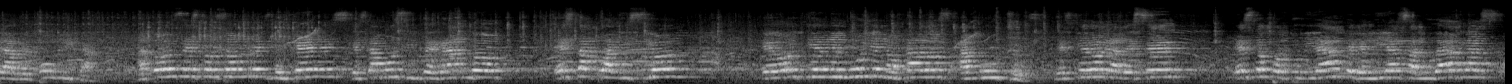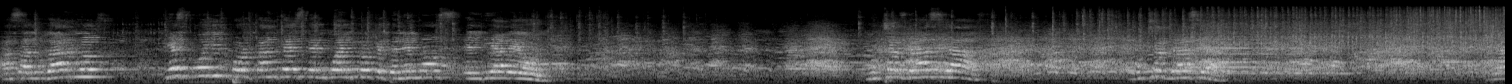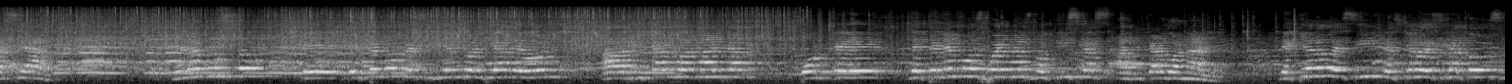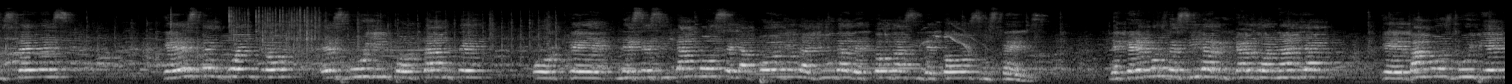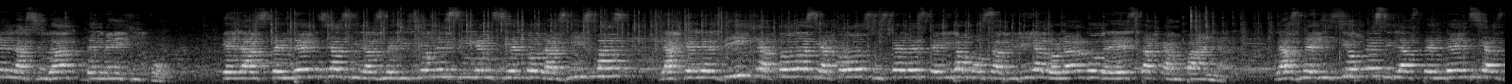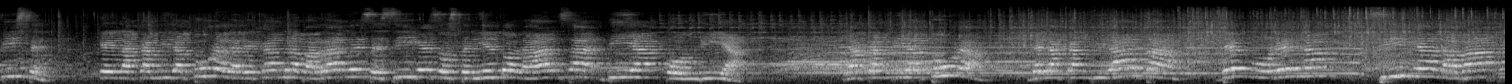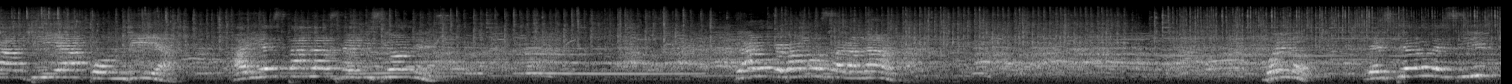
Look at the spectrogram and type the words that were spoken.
la República. A todos estos hombres, mujeres que estamos integrando esta coalición que hoy tiene muy enojados a muchos. Les quiero agradecer esta oportunidad de venir a saludarlas, a saludarlos. Y es muy importante este encuentro que tenemos el día de hoy. Muchas gracias. Muchas gracias. Gracias. Me da gusto que estemos recibiendo el día de hoy a Ricardo Anaya porque le tenemos buenas noticias a Ricardo Anaya. Le quiero decir, les quiero decir a todos ustedes que este encuentro es muy importante porque necesitamos el apoyo la ayuda de todas y de todos ustedes. Le queremos decir a Ricardo Anaya que vamos muy bien en la Ciudad de México, que las tendencias y las mediciones siguen siendo las mismas, ya que les dije a todas y a todos ustedes que íbamos a vivir a lo largo de esta campaña. Las mediciones y las tendencias dicen que la candidatura de Alejandra Barrales se sigue sosteniendo a la alza día con día. La candidatura de la candidata de Morena sigue a la baja día con día. Ahí están las mediciones. Claro que vamos a ganar. Bueno, les quiero decir,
